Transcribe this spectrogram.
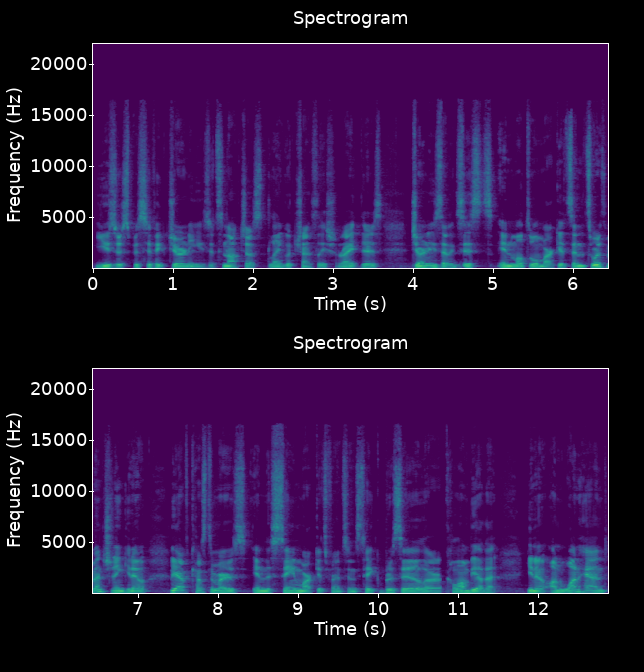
user specific journeys. It's not just language translation, right? There's journeys that exists in multiple markets. And it's worth mentioning, you know, we have customers in the same markets, for instance, take Brazil or Colombia that, you know, on one hand,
